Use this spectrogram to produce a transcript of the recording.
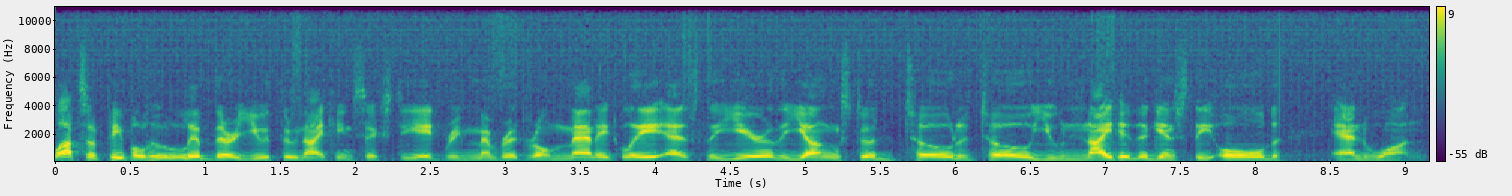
Lots of people who lived their youth through 1968 remember it romantically as the year the young stood toe to toe, united against the old, and won.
